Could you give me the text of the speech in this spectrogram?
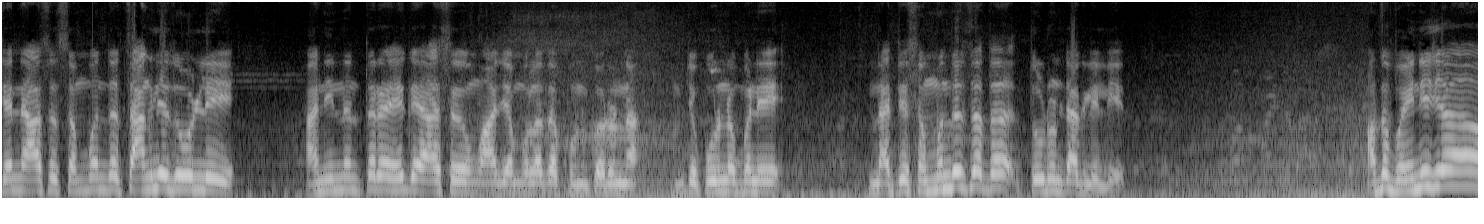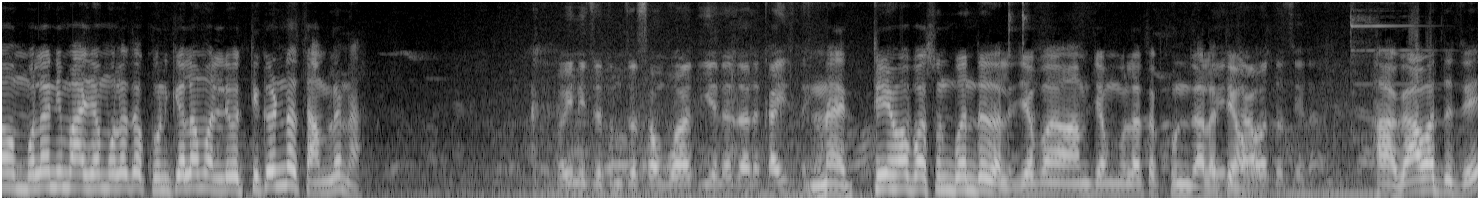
त्यांनी असं संबंध चांगले जोडले. आणि नंतर हे काय असं माझ्या मुलाचा खून करून ना आमचे पूर्णपणे नातेसंबंधच आता तोडून टाकलेले आहेत. आता बहिणीच्या मुलांनी माझ्या मुलाचा खून केला म्हणले तिकडनंच थांबलं ना. बहिणीचं तुमचा संवाद येणं जाणं काहीच नाही. नाही तेव्हापासून बंद झालं. जेव्हा आमच्या मुलाचा खून झाला बहीण तेव्हा. गावातच आहे ना? हा गावातच आहे.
